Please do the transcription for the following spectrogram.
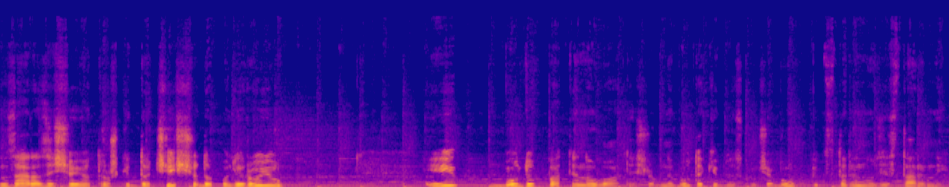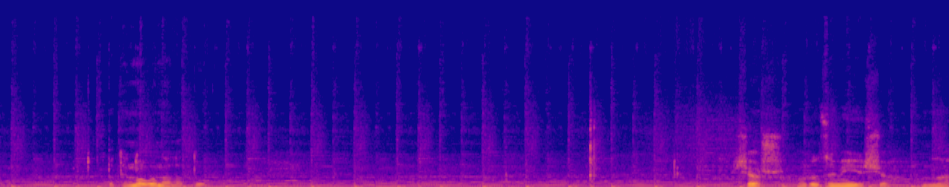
Зараз ще його трошки дочищу, дополірую і буду патинувати, щоб не був такий блискучий, а був під старину зістарений. Патинована лату. Що ж, розумію, що на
